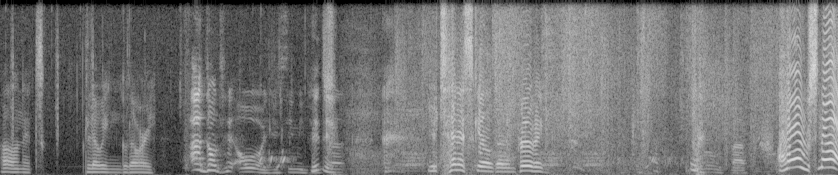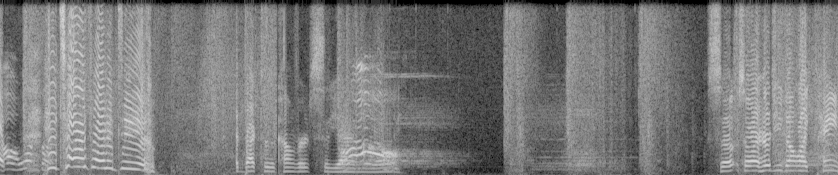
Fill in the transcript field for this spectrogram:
All in its glowing glory. Ah, don't hit. Oh, did you see me do that? Your tennis skills are improving. Oh, snap! Oh, what the? He teleported to you! Head back to the converts so you have reality. So, so I heard you don't like pain.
